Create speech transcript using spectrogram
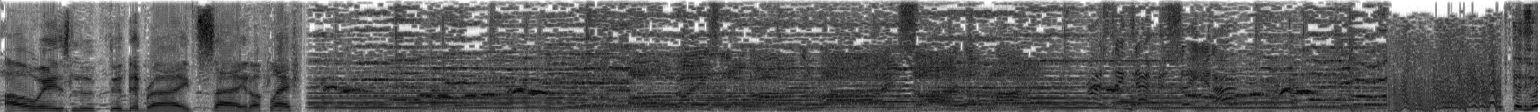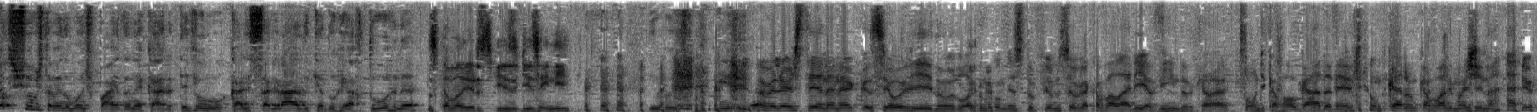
Always look to the bright side of life. Teve outros filmes também do Monty Python, né, cara? Teve o Cálice Sagrado, que é do Rei Arthur, né? Os Cavaleiros de, Zeni. E o- e, A né? melhor cena, né? Que você ouve no- logo no começo do filme, você ouve a cavalaria vindo, aquela som de cavalgada, né? Tem um cara num cavalo imaginário.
